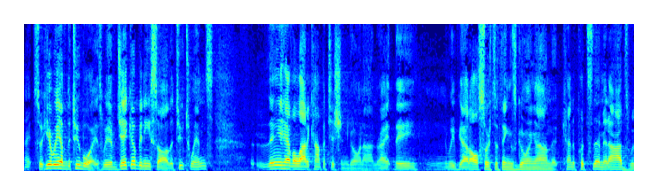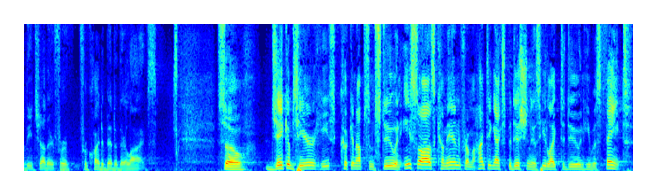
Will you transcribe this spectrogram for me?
Right? So here we have the two boys. We have Jacob and Esau, the two twins. They have a lot of competition going on, right? They, we've got all sorts of things going on that kind of puts them at odds with each other for, for quite a bit of their lives. So Jacob's here, he's cooking up some stew, and Esau's come in from a hunting expedition as he liked to do, and he was faint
